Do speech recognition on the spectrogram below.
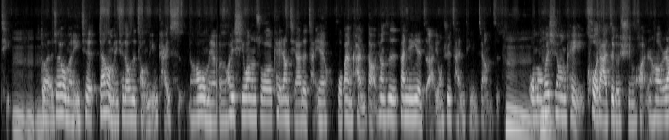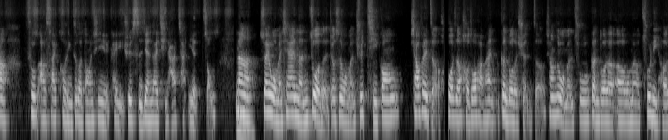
题。嗯嗯嗯，对，所以我们一切加上我们一切都是从零开始，然后我们也会希望说可以让其他的产业伙伴看到，像是饭店业者啊、永续餐厅这样子。嗯，我们会希望可以扩大这个循环，然后让 food upcycling 这个东西也可以去实践在其他产业中。那所以，我们现在能做的就是，我们去提供消费者或者合作伙伴更多的选择，像是我们出更多的呃，我们有出礼盒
